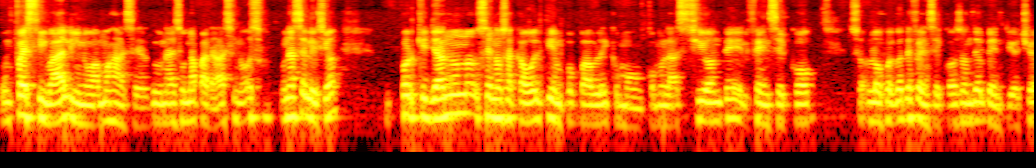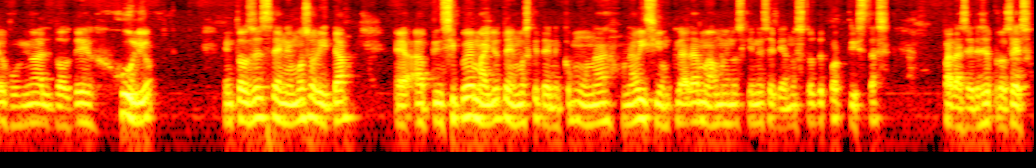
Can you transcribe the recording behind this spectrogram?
un festival y no vamos a hacer de una vez una parada, sino es una selección porque ya no, se nos acabó el tiempo, Pablo, y como, como la acción del FENSECO, los juegos de FENSECO son del 28 de junio al 2 de julio, entonces tenemos ahorita, eh, a principio de mayo, tenemos que tener como una, una visión clara más o menos quiénes serían nuestros deportistas para hacer ese proceso.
